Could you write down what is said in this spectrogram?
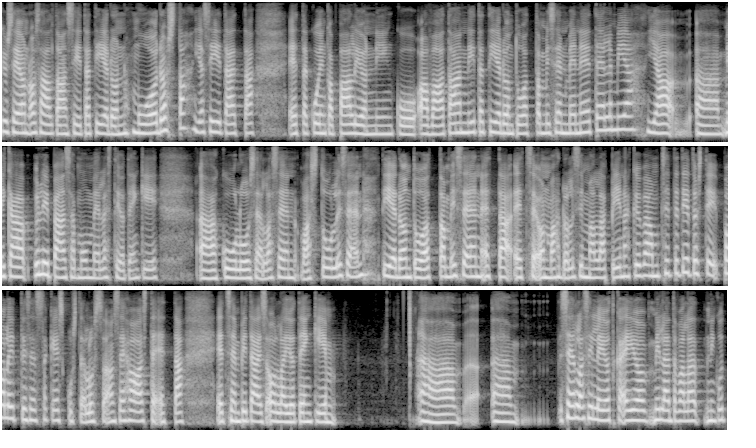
kyse on osaltaan siitä tiedon muodosta ja siitä, että, että kuinka paljon niin kuin avataan niitä tiedon tuottamisen menetelmiä ja mikä ylipäänsä mun mielestä jotenkin kuuluu sellaiseen vastuulliseen tiedon tuottamiseen, että, että se on mahdollisimman läpinäkyvää. Mutta sitten tietysti poliittisessa keskustelussa on se haaste, että, että sen pitäisi olla jotenkin ää, ää, sellaisille, jotka ei ole millään tavalla niin kuin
